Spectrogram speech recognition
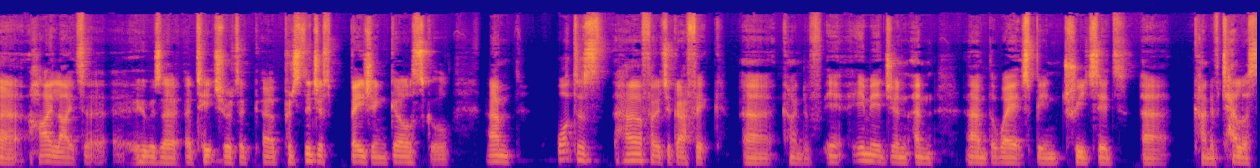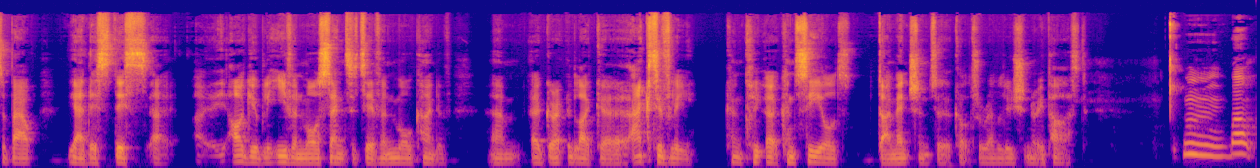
uh, highlight, uh, who was a, a teacher at a, a, prestigious Beijing girls' school. Um, what does her photographic uh, kind of I- image and, and um, the way it's been treated uh, kind of tell us about, yeah, this this uh, arguably even more sensitive and more kind of um, like actively conclu- concealed dimension to the cultural revolutionary past? Mm, well,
